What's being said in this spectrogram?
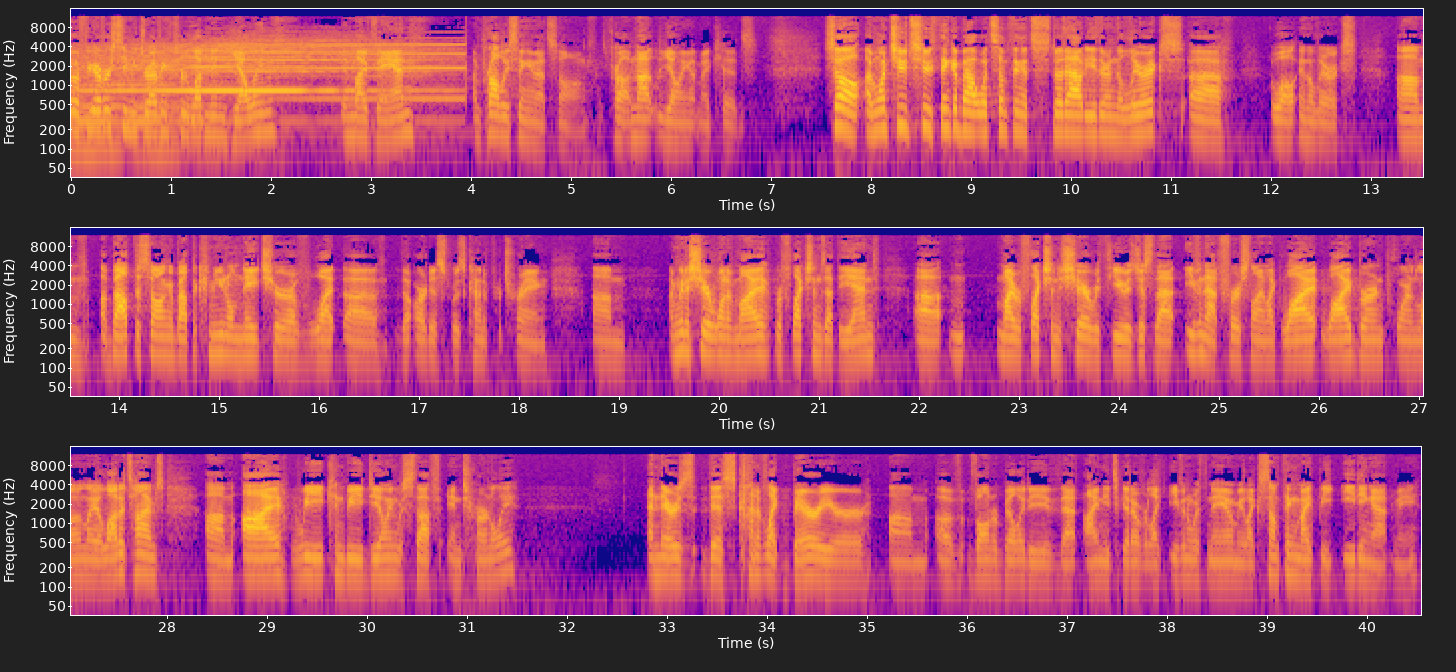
So if you ever see me driving through Lebanon yelling in my van, I'm probably singing that song. Probably, I'm not yelling at my kids. So I want you to think about what's something that stood out either in the lyrics, uh, well, in the lyrics, um, about the song, about the communal nature of what uh, the artist was kind of portraying. Um, I'm going to share one of my reflections at the end. Uh, m- my reflection to share with you is just that, even that first line, like why, why burn poor and lonely? A lot of times, um, I, we can be dealing with stuff internally, and there's this kind of like barrier um, of vulnerability that I need to get over. Like even with Naomi, like something might be eating at me,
